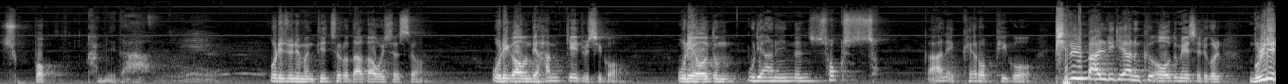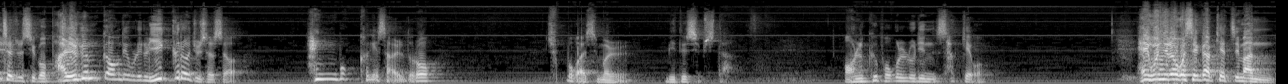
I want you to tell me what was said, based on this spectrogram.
축복합니다. 우리 주님은 빛으로 다가오셔서 우리 가운데 함께 해주시고 우리의 어둠, 우리 안에 있는 속 속 안에 괴롭히고 피를 말리게 하는 그 어둠의 세력을 물리쳐 주시고 밝음 가운데 우리를 이끌어 주셔서 행복하게 살도록 축복하심을 믿으십시다. 오늘 그 복을 누린 사개오 행운이라고 생각했지만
